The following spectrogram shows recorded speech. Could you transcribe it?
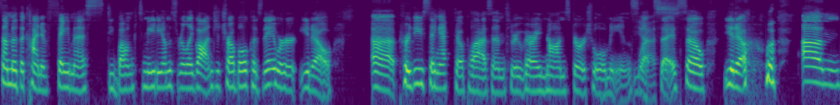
some of the kind of famous debunked mediums really got into trouble because they were you know uh producing ectoplasm through very non-spiritual means let's say. So you know um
